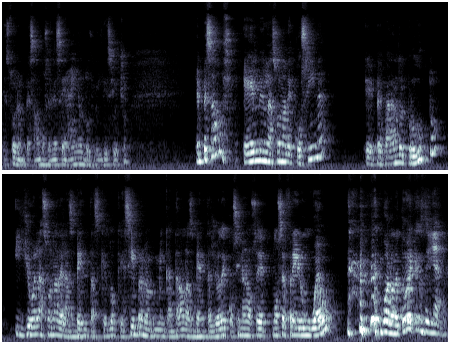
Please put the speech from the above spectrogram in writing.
Esto lo empezamos en ese año, en 2018. Empezamos él en la zona de cocina, eh, preparando el producto, y yo en la zona de las ventas, que es lo que siempre me, me encantaron las ventas. Yo de cocina no sé, no sé freír un huevo. bueno, me tuve que enseñar.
